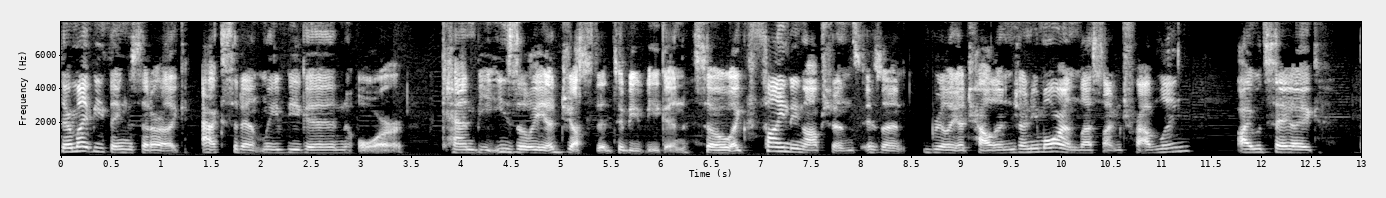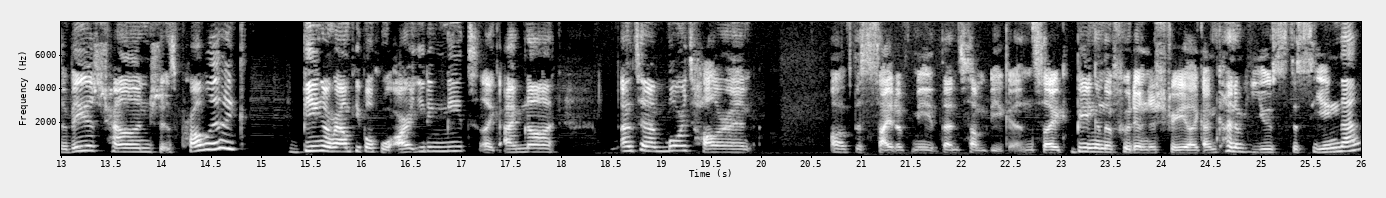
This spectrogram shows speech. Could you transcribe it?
there might be things that are like accidentally vegan or can be easily adjusted to be vegan. So like finding options isn't really a challenge anymore unless I'm traveling. I would say like the biggest challenge is probably like being around people who are eating meat. Like I'm not I would say I'm more tolerant of the sight of meat than some vegans. Like being in the food industry, like I'm kind of used to seeing that.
